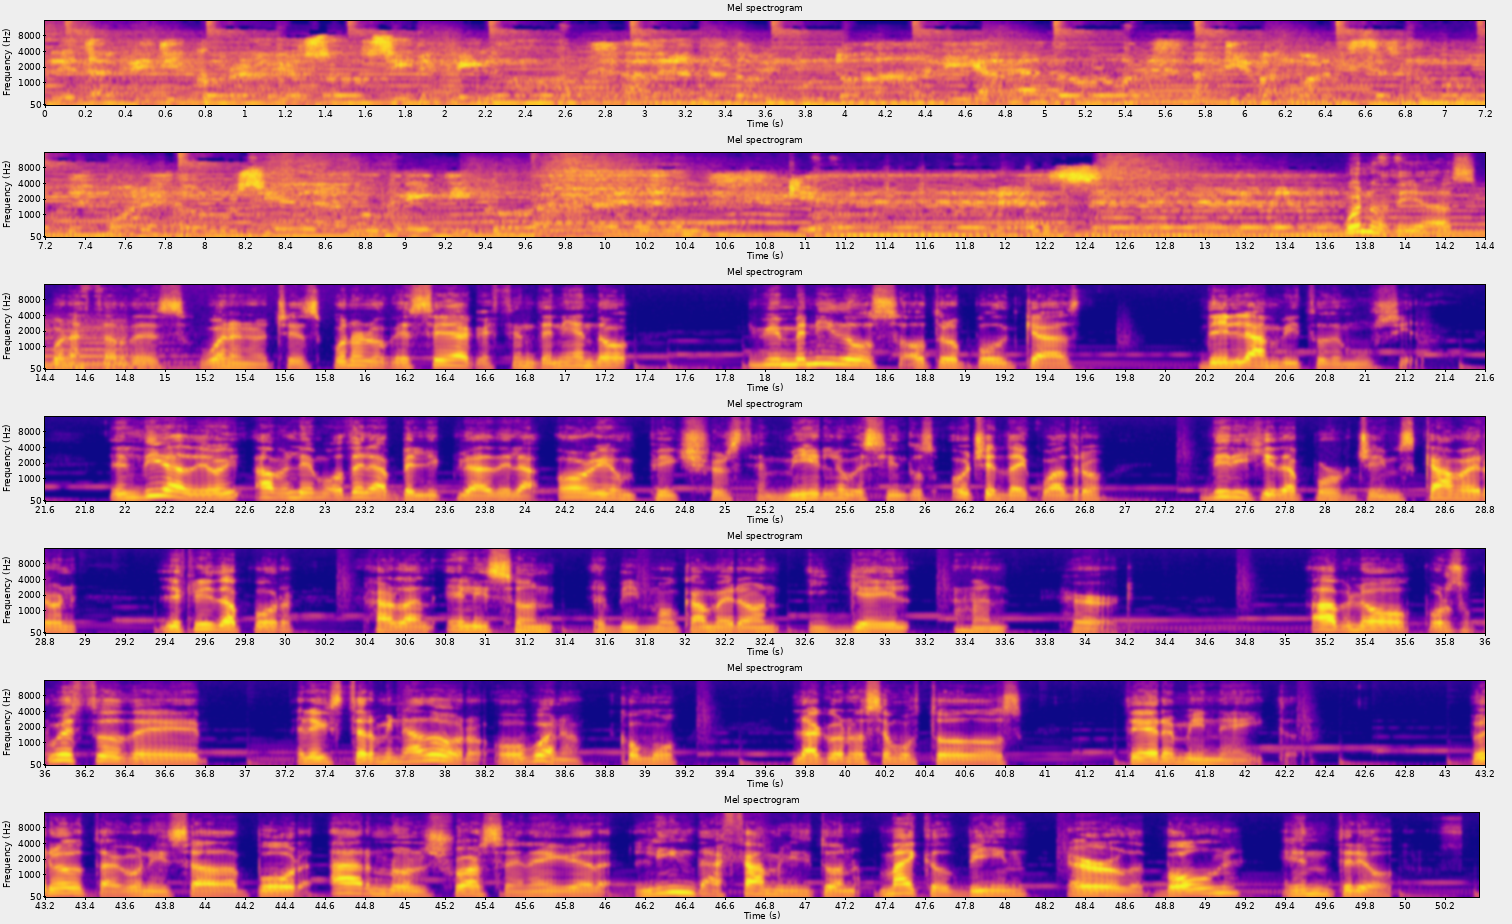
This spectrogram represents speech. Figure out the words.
Crítico, rabioso, y hablador, crítico, él quiere ser. Buenos días, buenas tardes, buenas noches, bueno lo que sea que estén teniendo y bienvenidos a otro podcast del ámbito de murciélago. El día de hoy hablemos de la película de la Orion Pictures de 1984 dirigida por James Cameron y escrita por Harlan Ellison, el mismo Cameron y Gail Ann Hurd. Hablo, por supuesto, de El Exterminador, o bueno, como la conocemos todos, Terminator. Protagonizada por Arnold Schwarzenegger, Linda Hamilton, Michael Bean, Earl Bone, entre otros.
